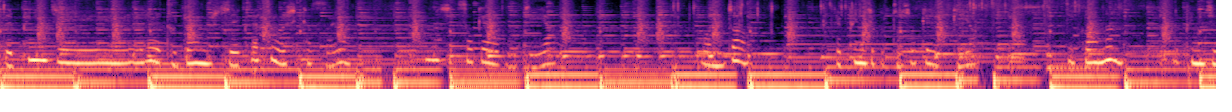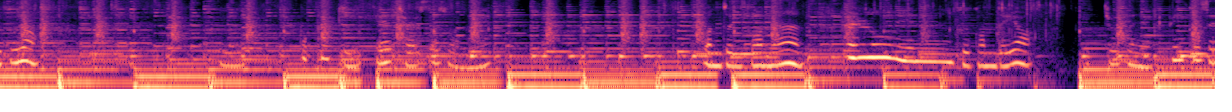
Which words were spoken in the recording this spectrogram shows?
랩핑지를 두 종류씩 세트로 시켰어요. 하나씩 소개해볼게요. 먼저 랩핑지부터 소개할게요. 이거는 랩핑지고요. 그 뽁뽁이에 잘 써서 왔네요. 먼저 이거는 할로윈 그건데요. 이쪽은 이렇게 핑크색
